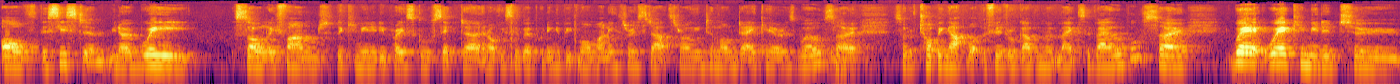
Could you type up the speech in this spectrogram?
of the system. You know, we solely fund the community preschool sector, and obviously we're putting a bit more money through Start Strong into long day care as well. So, yeah. sort of topping up what the federal government makes available. So, we're, we're committed to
